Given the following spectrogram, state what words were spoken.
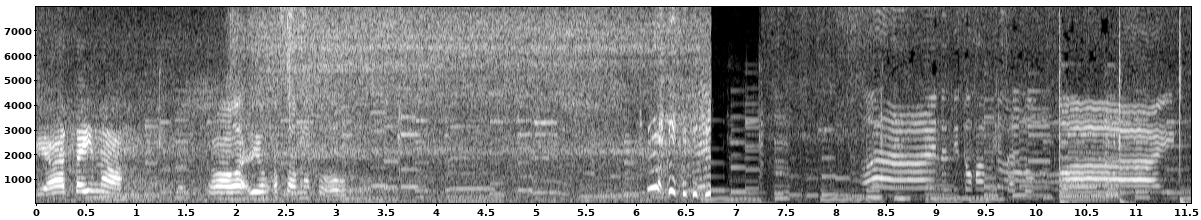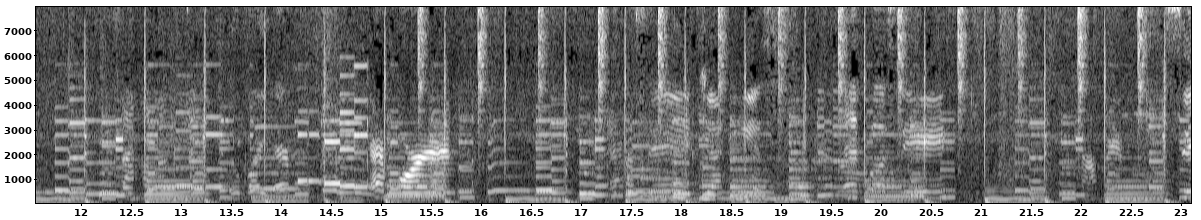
Kiyatay na. Kawawa yung kasama ko. Oh. Hi! Nandito kami sa Dubai. Dubai Air Airport. Ito si Janice. Ito si... Si...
